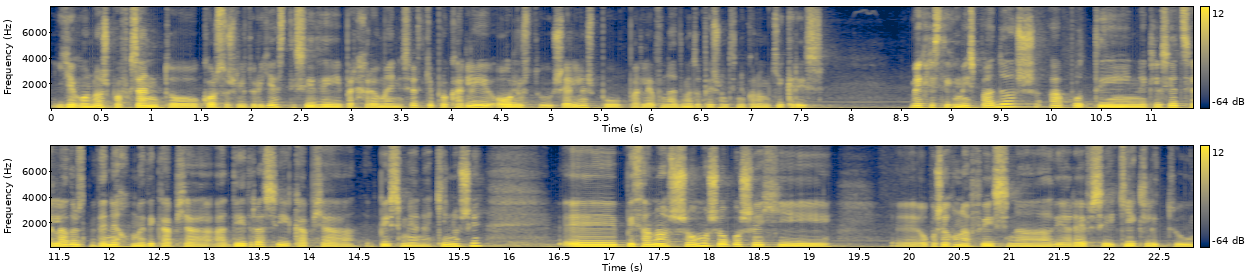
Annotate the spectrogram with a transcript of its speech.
Γεγονός που αυξάνει το κόστος λειτουργίας της ήδη υπερχρεωμένης ΕΡΤ και προκαλεί όλους τους Έλληνες που παλεύουν να αντιμετωπίσουν την οικονομική κρίση. Μέχρι στιγμής πάντως από την Εκκλησία της Ελλάδος δεν έχουμε δει κάποια αντίδραση ή κάποια επίσημη ανακοίνωση. Ε, πιθανώς όμως όπως, έχει, ε, όπως έχουν αφήσει να διαρρεύσει οι κύκλοι του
